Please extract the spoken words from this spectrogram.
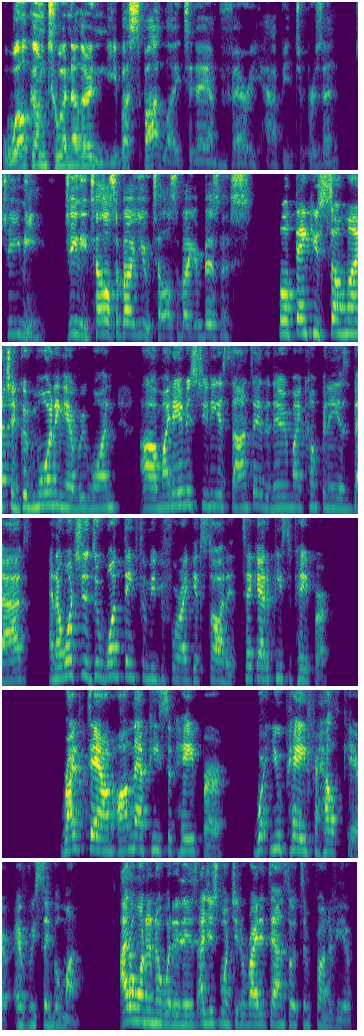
Welcome to another NEBA Spotlight. Today, I'm very happy to present Jeannie. Jeannie, tell us about you. Tell us about your business. Well, thank you so much, and good morning, everyone. Uh, my name is Jeannie Assante. The name of my company is Babs. And I want you to do one thing for me before I get started. Take out a piece of paper. Write down on that piece of paper what you pay for healthcare every single month. I don't want to know what it is. I just want you to write it down so it's in front of you.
